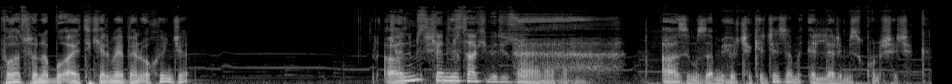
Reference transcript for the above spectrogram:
Fakat sonra bu ayeti kerimeyi ben okuyunca Kendimiz Şimdi- kendimizi takip ediyoruz. ağzımıza mühür çekeceğiz ama ellerimiz konuşacak.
